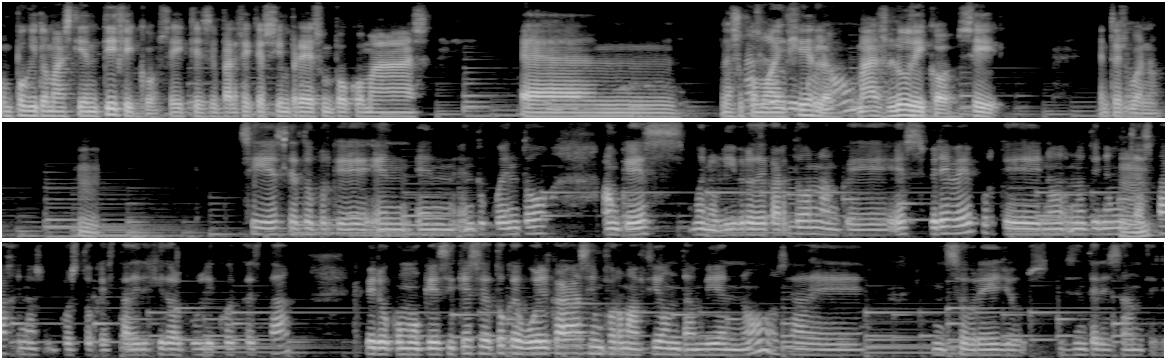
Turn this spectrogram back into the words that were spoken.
un poquito más científico, ¿sí? que se parece que siempre es un poco más, em, no sé cómo decirlo, más lúdico, sí. Entonces, bueno. Mm. Sí, es cierto, porque en, tu cuento, aunque es, bueno, libro de cartón, aunque es breve, porque no, tiene muchas páginas, puesto que está dirigido al público que está, pero como que sí que es cierto que vuelcas información también, ¿no? O sea, de, sobre ellos, es interesante.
